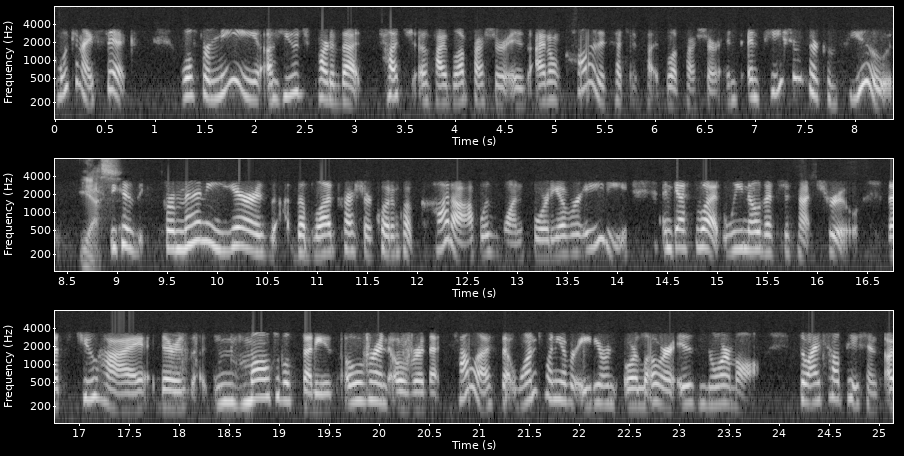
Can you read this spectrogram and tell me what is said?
what can I fix. Well, for me, a huge part of that touch of high blood pressure is I don't call it a touch of high blood pressure, and and patients are confused. Yes. Because for many years, the blood pressure, quote unquote, cutoff was 140 over 80. And guess what? We know that's just not true. That's too high. There's multiple studies over and over that tell us that 120 over 80 or, or lower is normal. So I tell patients, uh,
